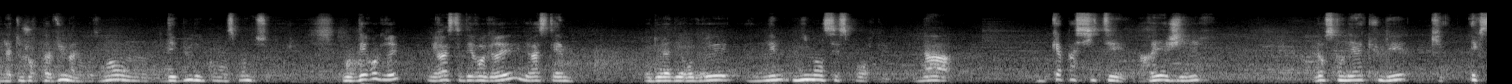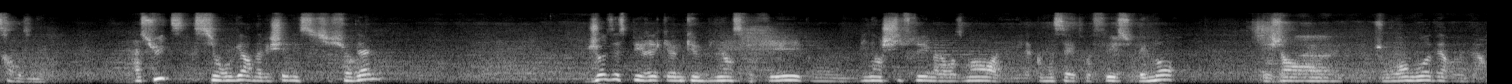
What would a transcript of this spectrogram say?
On n'a toujours pas vu malheureusement le début du commencement de ce projet. Donc des regrets, il reste des regrets, il reste même, au-delà des regrets, un immense espoir. On a une capacité à réagir lorsqu'on est acculé qui est extraordinaire. Ensuite, si on regarde à l'échelle institutionnelle, j'ose espérer quand même qu'un bilan soit fait, qu'un bilan chiffré, malheureusement, il a commencé à être fait sur les morts. Et je vous renvoie vers, vers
